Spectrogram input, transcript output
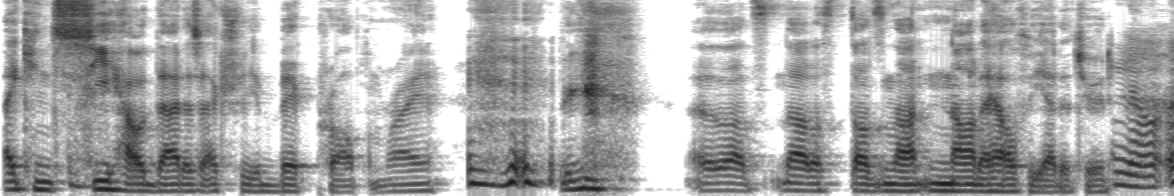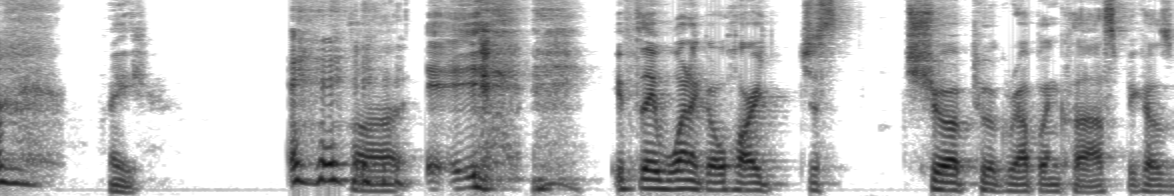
I can see how that is actually a big problem, right? that's not a, that's not not a healthy attitude. No. Like, uh, if they want to go hard, just show up to a grappling class because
